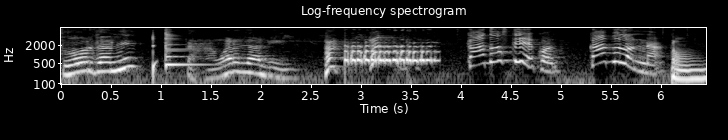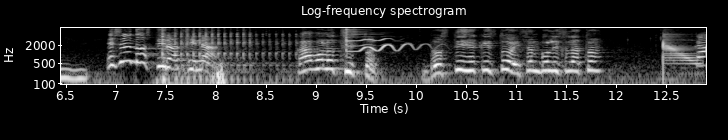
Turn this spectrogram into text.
तोर जानी तो हमार जानी। का दोस्ती है कौन? का बोलो ना? इसने दोस्ती रहती ना? का बोलो थिस तो? दोस्ती है किस तो? ऐसा बोलिस ला तो। का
